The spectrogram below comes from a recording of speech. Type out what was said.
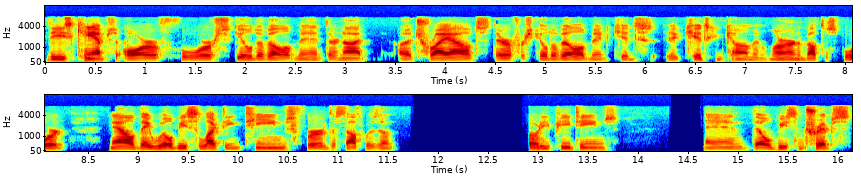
these camps are for skill development. They're not uh, tryouts. They're for skill development. Kids kids can come and learn about the sport now they will be selecting teams for the Southwest Zone ODP teams, and there'll be some trips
